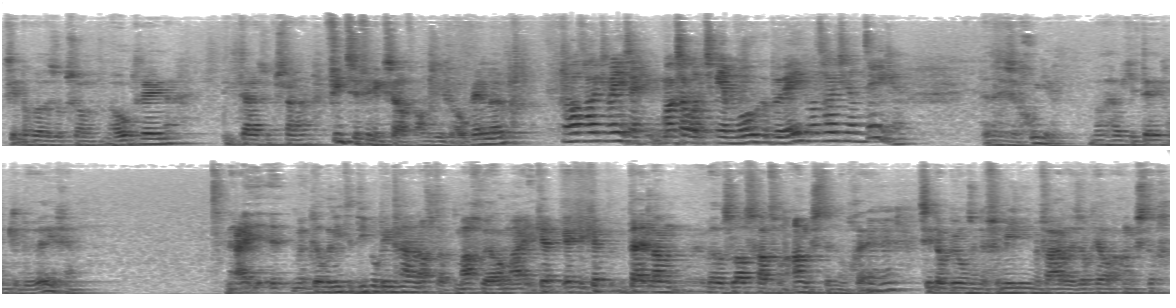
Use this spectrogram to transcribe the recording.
Ik zit nog wel eens op zo'n hooptrainer die ik thuis heb staan. Fietsen vind ik zelf aan zich ook heel leuk. Maar wat houd je van je zegt, ik mag zou wel iets meer mogen bewegen, wat houd je dan tegen? Dat is een goeie. Wat houd je tegen om te bewegen? Nou, eh, ik wil er niet te diep op ingaan, of dat mag wel, maar ik heb, kijk, ik heb een tijd lang wel eens last gehad van angsten nog. Hè. Mhm. Het zit ook bij ons in de familie, mijn vader is ook heel angstig.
